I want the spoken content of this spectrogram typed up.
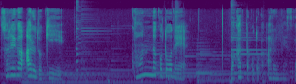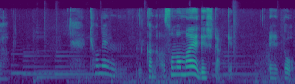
それがある時こんなことで分かったことがあるんですが去年かなその前でしたっけ？えっ、ー、と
